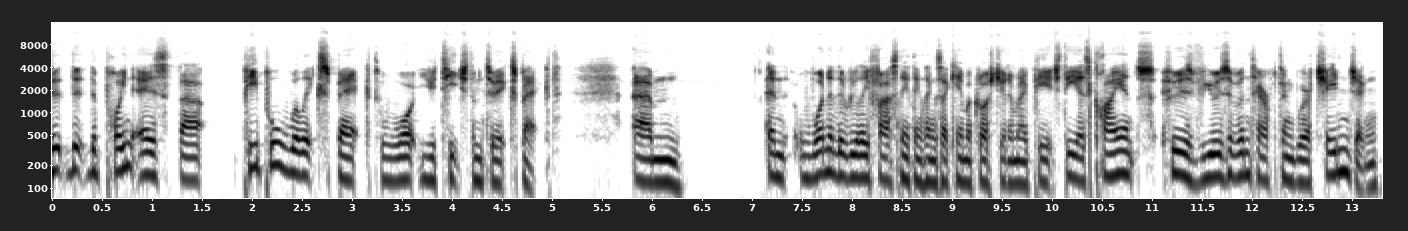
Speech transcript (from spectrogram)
the the the point is that people will expect what you teach them to expect. Um, and one of the really fascinating things I came across during my PhD is clients whose views of interpreting were changing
